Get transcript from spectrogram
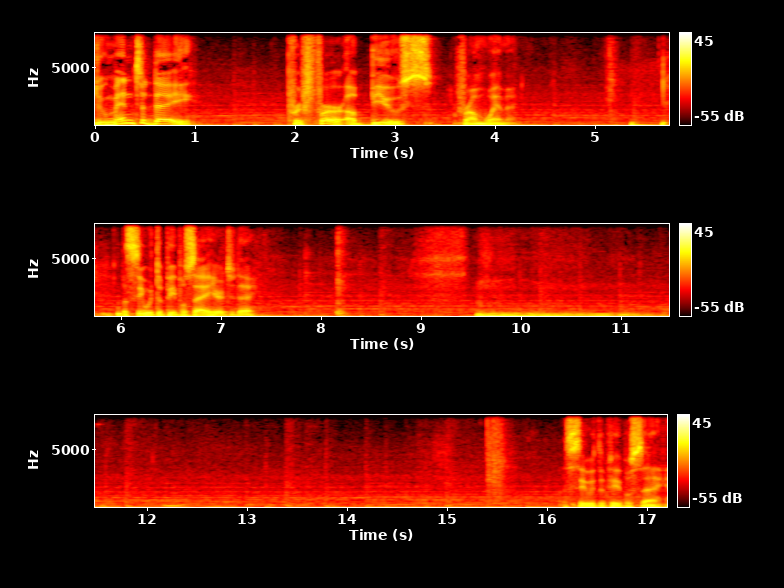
Do men today prefer abuse from women? Let's see what the people say here today. Let's see what the people say.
